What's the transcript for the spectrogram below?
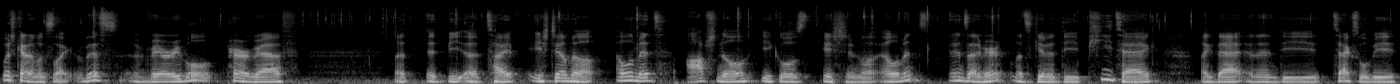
which kind of looks like this variable paragraph. Let it be of type HTML element optional equals HTML element. And inside of here, let's give it the p tag like that, and then the text will be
